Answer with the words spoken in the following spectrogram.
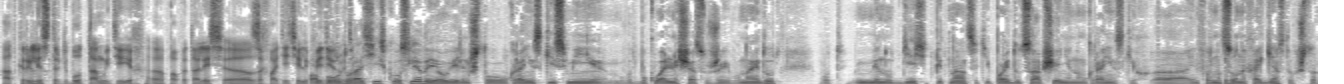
открыли стрельбу там, где их э, попытались э, захватить и ликвидировать. По поводу российского следа я уверен, что украинские СМИ вот буквально сейчас уже его найдут вот минут 10-15 и пойдут сообщения на украинских э, информационных агентствах, что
